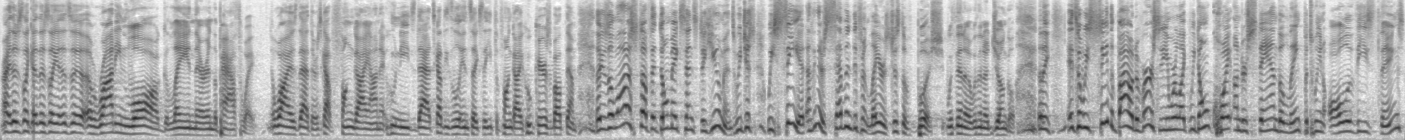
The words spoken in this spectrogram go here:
Right, there's like a, there's like a, there's a, a, rotting log laying there in the pathway. Why is that there? It's got fungi on it. Who needs that? It's got these little insects that eat the fungi. Who cares about them? There's a lot of stuff that don't make sense to humans. We just we see it. I think there's seven different layers just of bush within a within a jungle. Like, and so we see the biodiversity, and we're like we don't quite understand the link between all of these things.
